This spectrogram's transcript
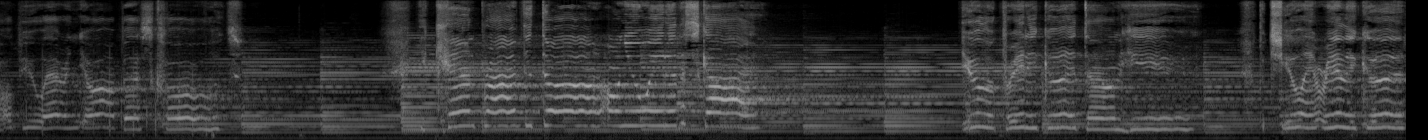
Hope you're wearing your best clothes. You can't bribe the door on your way to the sky. Pretty good down here, but you ain't really good.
